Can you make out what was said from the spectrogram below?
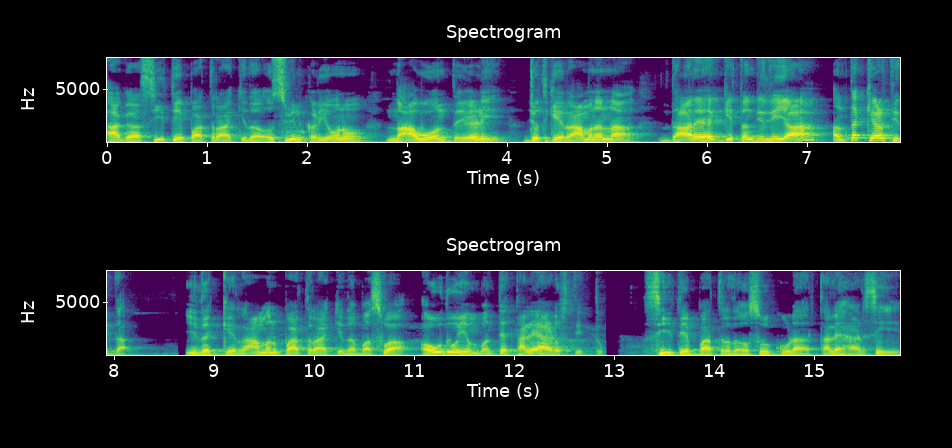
ಆಗ ಸೀತೆ ಪಾತ್ರ ಹಾಕಿದ ಹಸುವಿನ ಕಡೆಯವನು, ನಾವು ಅಂತ ಹೇಳಿ ಜೊತೆಗೆ ರಾಮನನ್ನು, ದಾರೆ ಹಕ್ಕಿ ತಂದಿದೀಯಾ ಅಂತ ಕೇಳ್ತಿದ್ದ. ಇದಕ್ಕೆ ರಾಮನ ಪಾತ್ರ ಹಾಕಿದ ಬಸವ, ಹೌದು ಎಂಬಂತೆ ತಲೆ ಆಡಿಸ್ತಿತ್ತು ಸೀತೆ ಪಾತ್ರದ ಹಸು ಕೂಡ ತಲೆ ಆಡಿಸಿ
